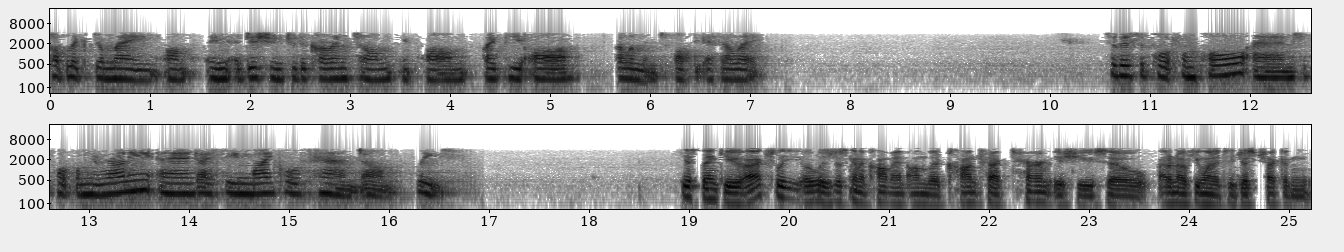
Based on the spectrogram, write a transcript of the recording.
public domain um, in addition to the current um, um, IPR element of the SLA. So there's support from Paul and support from Nurani, and I see Michael's hand. Um, please. Yes, thank you. I actually was just going to comment on the contract term issue. So I don't know if you wanted to just check and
